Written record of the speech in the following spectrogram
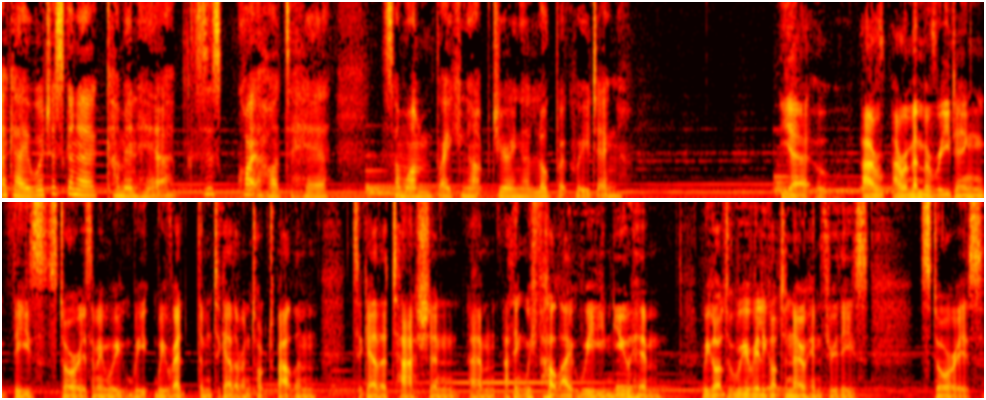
Okay, we're just gonna come in here because it's quite hard to hear someone breaking up during a logbook reading. Yeah, I, I remember reading these stories. I mean, we, we, we read them together and talked about them together, Tash, and um, I think we felt like we knew him. We got to, we really got to know him through these stories,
